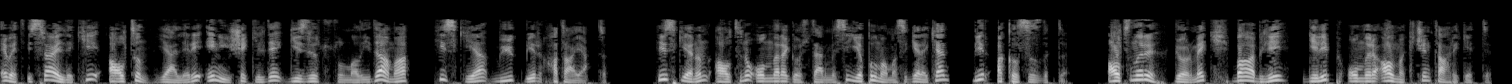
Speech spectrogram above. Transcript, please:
Evet İsrail'deki altın yerleri en iyi şekilde gizli tutulmalıydı ama Hiskiya büyük bir hata yaptı. Hiskiya'nın altını onlara göstermesi yapılmaması gereken bir akılsızlıktı. Altınları görmek Babil'i gelip onları almak için tahrik etti.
